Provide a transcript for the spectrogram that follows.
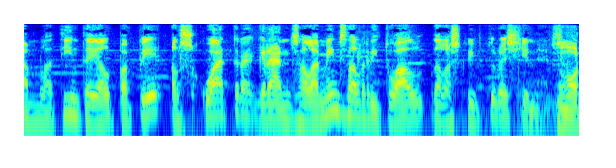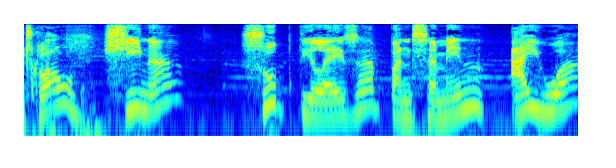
amb la tinta i el paper, els quatre grans elements del ritual de l'escriptura xinesa. Mots clau? Xina, subtilesa, pensament, aigua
